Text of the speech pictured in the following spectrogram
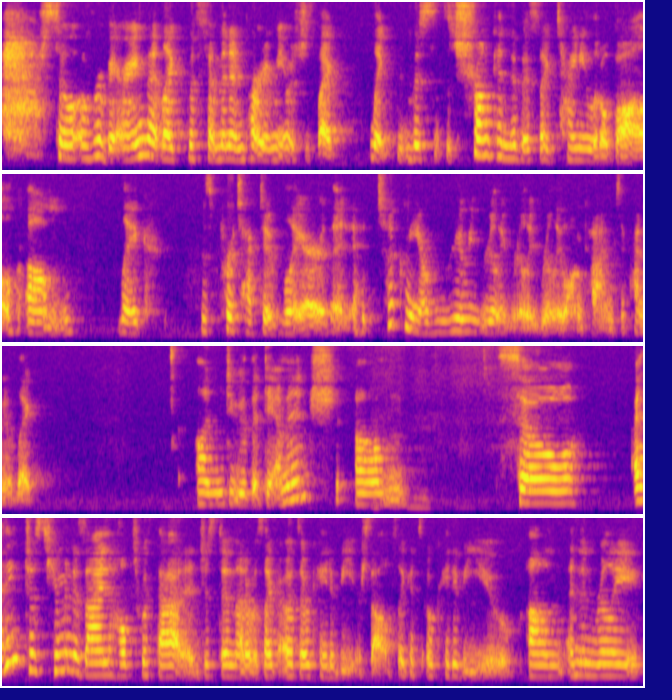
so overbearing that like the feminine part of me was just like like this shrunk into this like tiny little ball um like this protective layer that it took me a really really really really long time to kind of like undo the damage. Um so i think just human design helped with that and just in that it was like oh it's okay to be yourself. Like it's okay to be you. Um and then really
